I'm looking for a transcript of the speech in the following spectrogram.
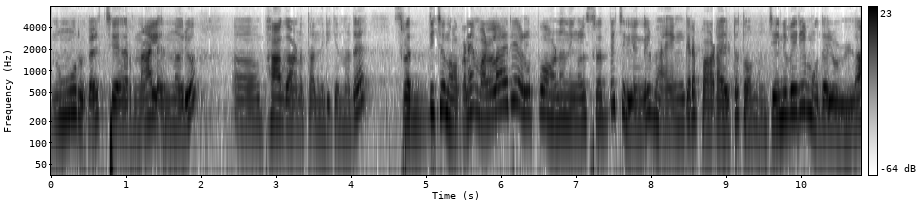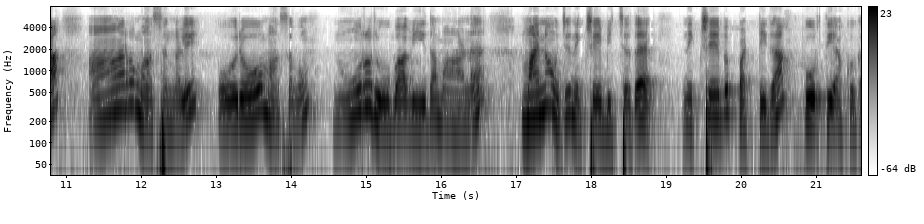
നൂറുകൾ ചേർന്നാൽ എന്നൊരു ഭാഗമാണ് തന്നിരിക്കുന്നത്. ശ്രദ്ധിച്ച് നോക്കണേ. വളരെ എളുപ്പമാണ്. നിങ്ങൾ ശ്രദ്ധിച്ചില്ലെങ്കിൽ ഭയങ്കര പാടായിട്ട് തോന്നും. ജനുവരി മുതലുള്ള ആറ് മാസങ്ങളിൽ ഓരോ മാസവും നൂറ് രൂപ വീതമാണ് മനോജ് നിക്ഷേപിച്ചത്. നിക്ഷേപ പട്ടിക പൂർത്തിയാക്കുക.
